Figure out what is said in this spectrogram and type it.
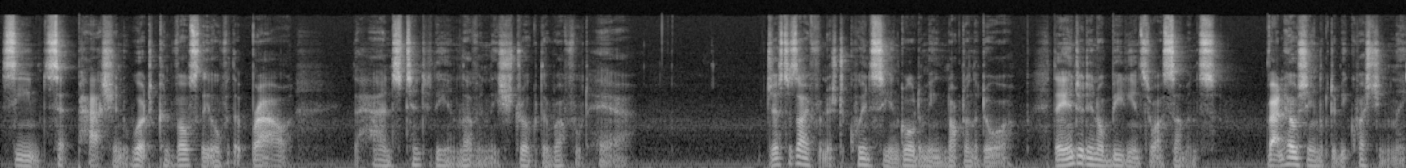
seemed set passion worked convulsively over the brow, the hands tenderly and lovingly stroked the ruffled hair. Just as I finished, Quincy and Godalming knocked on the door. They entered in obedience to our summons. Van Helsing looked at me questioningly.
